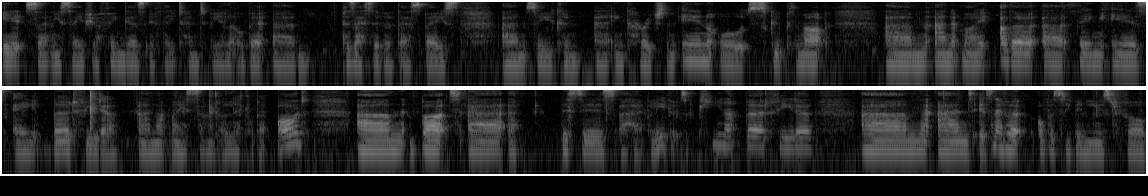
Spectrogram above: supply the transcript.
it certainly saves your fingers if they tend to be a little bit um, possessive of their space. Um, so you can uh, encourage them in or scoop them up. Um, and my other uh, thing is a bird feeder, and that may sound a little bit odd, but uh, a this is, uh, I believe it was a peanut bird feeder. Um, and it's never obviously been used for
